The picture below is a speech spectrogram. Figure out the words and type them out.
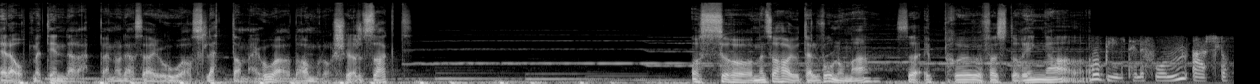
er det opp med Tinder-appen, og der ser jeg jo hun har sletta meg. Hun er dame, da, sjølsagt. Men så har jeg jo telefonnummer, så jeg prøver først å ringe. Mobiltelefonen er slått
